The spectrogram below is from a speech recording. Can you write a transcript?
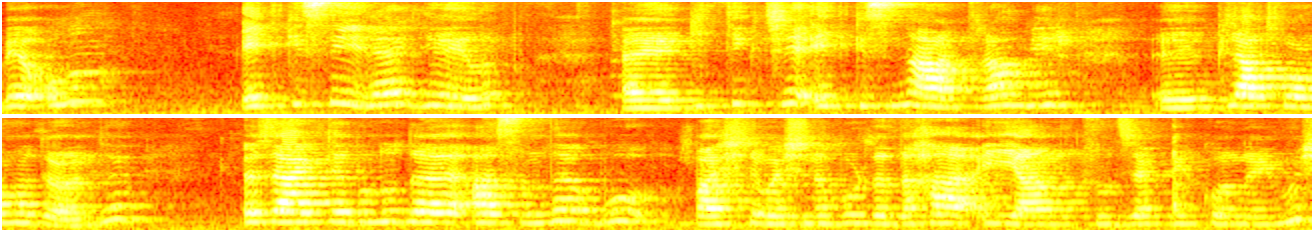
ve onun etkisiyle yayılıp e, gittikçe etkisini artıran bir e, platforma döndü. Özellikle bunu da aslında bu başlı başına burada daha iyi anlatılacak bir konuymuş.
